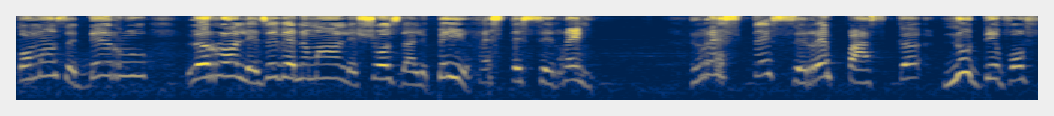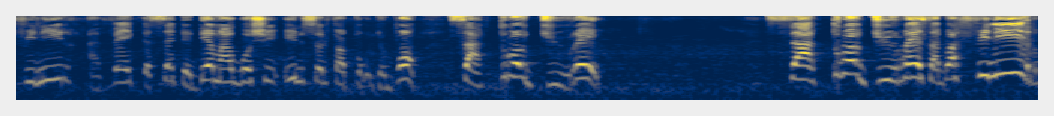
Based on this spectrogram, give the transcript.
comment se dérouleront les événements, les choses dans le pays. Restez serein. Restez serein parce que nous devons finir avec cette démagogie une seule fois pour de bon. Ça a trop duré. Ça a trop duré, ça doit finir.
